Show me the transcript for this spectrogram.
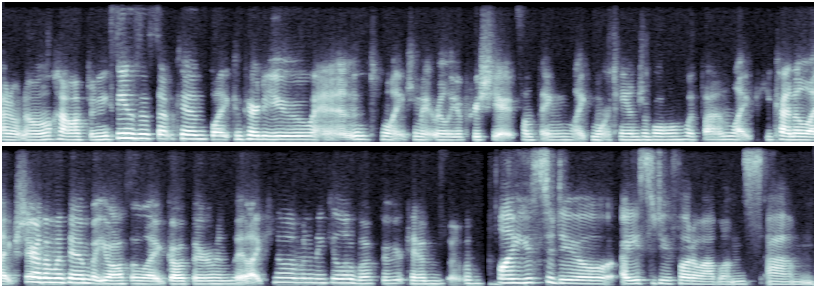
i don't know how often he sees his stepkids like compared to you and like he might really appreciate something like more tangible with them like you kind of like share them with him but you also like go through and say like you know i'm going to make you a little book of your kids well i used to do i used to do photo albums um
